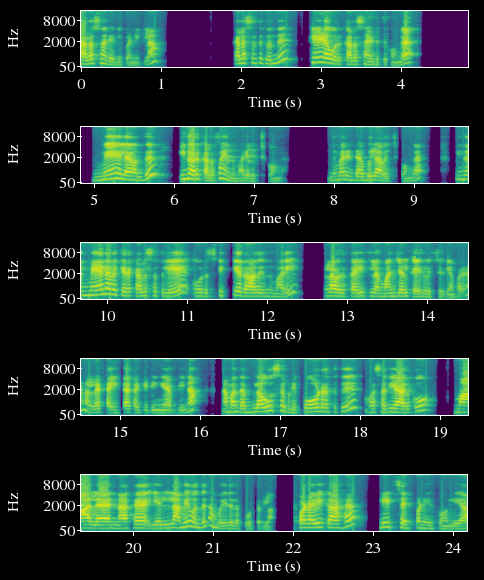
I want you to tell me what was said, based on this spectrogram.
கலசம் ரெடி பண்ணிக்கலாம். கலசத்துக்கு வந்து கீழே ஒரு கலசம் எடுத்துக்கோங்க. மேலே வந்து இன்னொரு கலசம் இந்த மாதிரி வச்சுக்கோங்க. இந்த மாதிரி டபுளாக வச்சுக்கோங்க. இந்த மேலே வைக்கிற கலசத்துலேயே ஒரு ஸ்டிக் ஏதாவது இந்த மாதிரி நல்லா ஒரு கயிற்றில் மஞ்சள் கயிறு வச்சுருக்கேன் பாருங்கள் நல்லா டைட்டாக கட்டிட்டீங்க அப்படின்னா நம்ம அந்த ப்ளவுஸ் அப்படி போடுறதுக்கு வசதியாக இருக்கும். மாலை நகை எல்லாமே வந்து நம்ம இதில் போட்டுடலாம். புடவைக்காக லீட் செட் பண்ணியிருக்கோம் இல்லையா?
